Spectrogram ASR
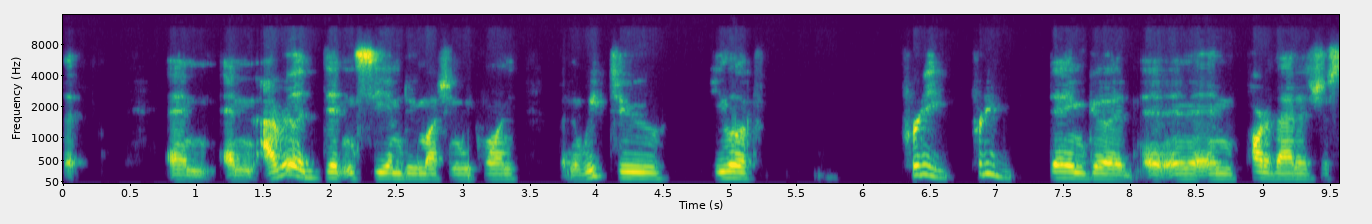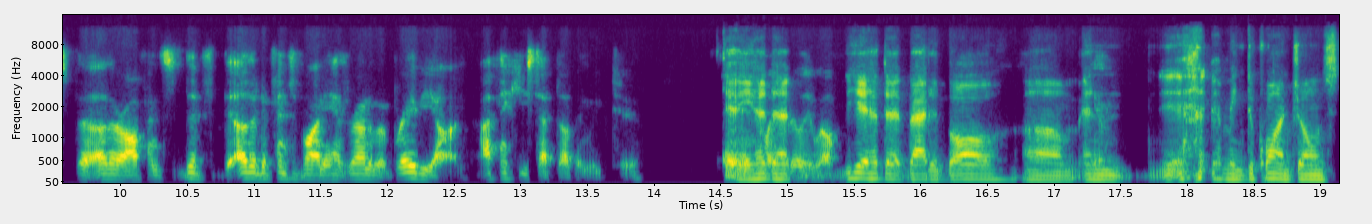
that and and I really didn't see him do much in week one, but in week two he looked pretty pretty dang good, and, and, and, part of that is just the other offense, the, the other defensive line he has around him. But Bravvion, I think he stepped up in week two. Yeah, he, he had that really well. He had that batted ball, um, and yeah. I mean Daquan Jones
